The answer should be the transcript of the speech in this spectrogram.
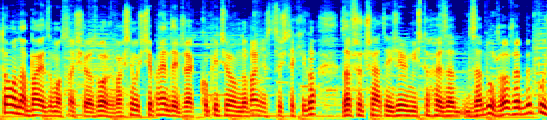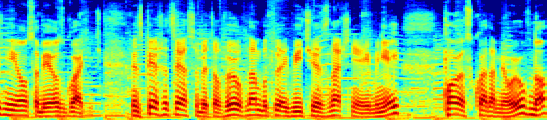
to ona bardzo mocno się rozłoży. Właśnie musicie pamiętać, że jak kopiecie lądowanie czy coś takiego, zawsze trzeba tej ziemi mieć trochę za, za dużo, żeby później ją sobie rozgładzić. Więc pierwsze co ja sobie to wyrównam, bo tu jak widzicie znacznie mniej, porozkładam ją równo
